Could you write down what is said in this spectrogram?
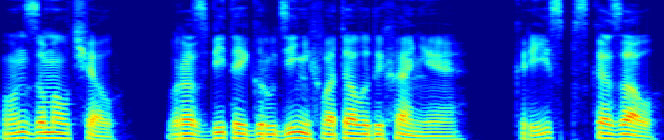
Он замолчал. В разбитой груди не хватало дыхания. Крисп сказал,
